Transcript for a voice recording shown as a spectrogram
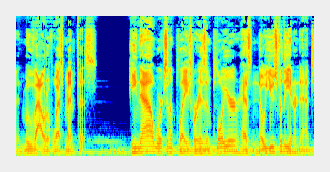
and move out of West Memphis. He now works in a place where his employer has no use for the internet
